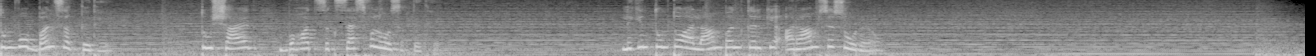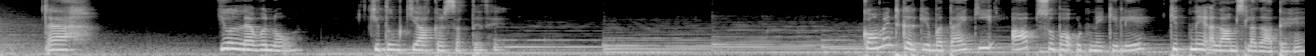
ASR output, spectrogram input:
तुम वो बन सकते थे। तुम शायद बहुत सक्सेसफुल हो सकते थे। लेकिन तुम तो अलार्म बंद करके आराम से सो रहे हो। एह यूल नेवर नो कि तुम क्या कर सकते थे। कमेंट करके बताएँ कि आप सुबह उठने के लिए कितने अलार्म्स लगाते हैं।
